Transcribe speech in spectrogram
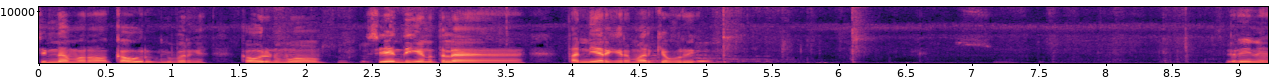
சின்ன மரம். கவுரு இங்கே பாருங்க. கவுரு என்னமோ சேந்தி கிணத்துல தண்ணி இறைக்கிற மாதிரி கவுரு. சரிண்ணே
